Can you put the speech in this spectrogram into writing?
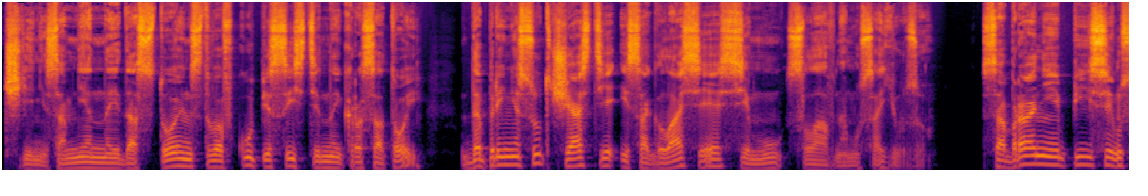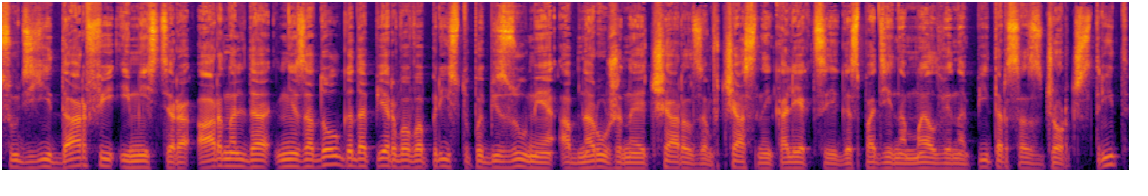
чьи несомненные достоинства в купе с истинной красотой да принесут счастье и согласие всему славному союзу. Собрание писем судьи Дарфи и мистера Арнольда незадолго до первого приступа безумия, обнаруженное Чарльзом в частной коллекции господина Мелвина Питерса с Джордж-стрит,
